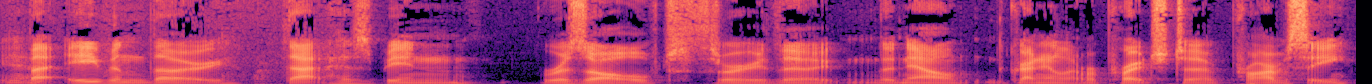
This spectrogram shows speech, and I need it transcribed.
Yeah. But even though that has been resolved through the the now granular approach to privacy,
